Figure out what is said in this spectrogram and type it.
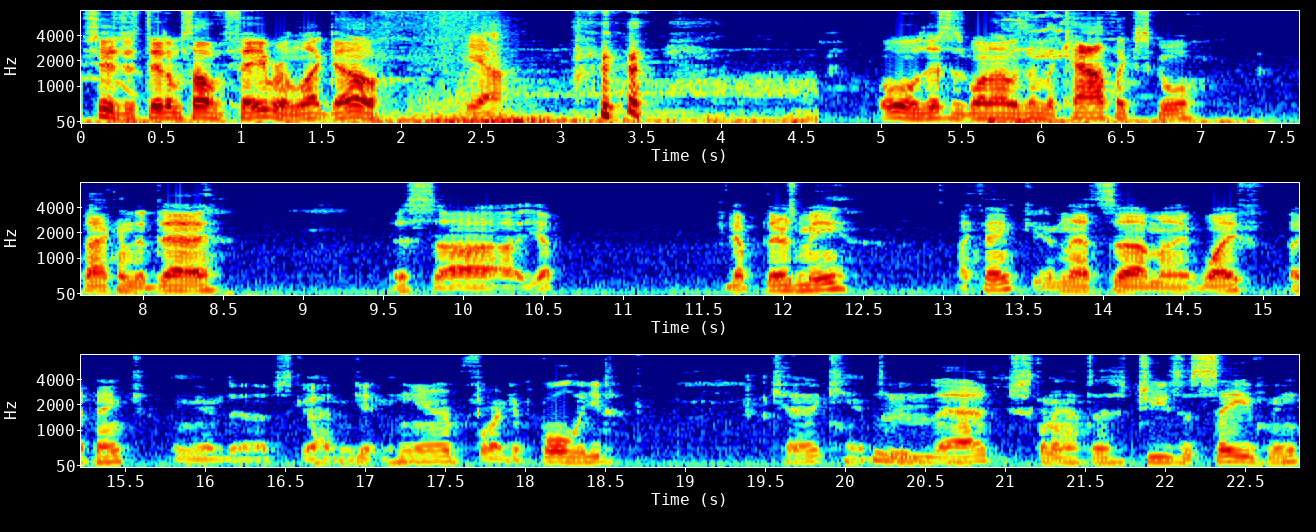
Should have just did himself a favor and let go. Yeah. oh, this is when I was in the Catholic school back in the day. This, uh, yep. Yep, there's me, I think, and that's uh, my wife, I think. And uh, just go ahead and get in here before I get bullied. Okay, can't do Hmm. that. Just gonna have to, Jesus save me.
